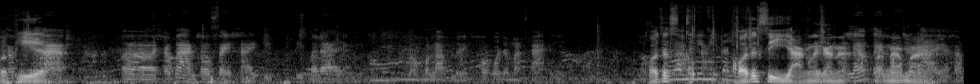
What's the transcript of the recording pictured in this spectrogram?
ปลาเพี้ยก็คือว่าเอ่อชาวบ้านเขาใส่ไข่ติดติดมาได้อะอ๋อเราก็รับเลยเขาก็จะมาขายขอสักแต่ว่าไม่ได้มีตลอดขอสักสี่อย่างแล้วกันนะแล้วแต่ตอนหเขาน้าจะมา ได้อะครับ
